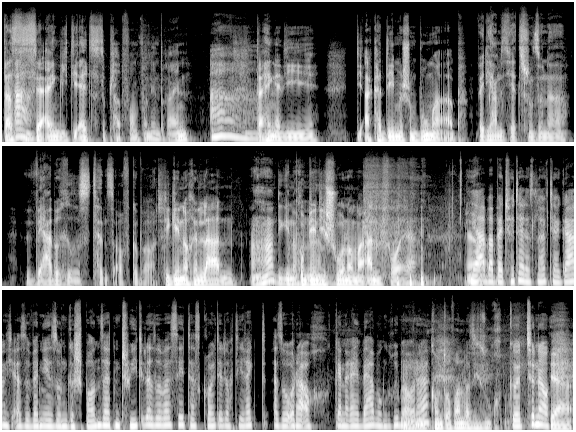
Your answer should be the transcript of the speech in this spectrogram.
das Ah. ist ja eigentlich die älteste Plattform von den dreien. Ah. Da hängen ja die, die akademischen Boomer ab. Weil die haben sich jetzt schon so eine Werberesistenz aufgebaut. Die gehen noch in den Laden Aha, die gehen und noch probieren mal- die Schuhe nochmal an vorher. Ja. aber bei Twitter, das läuft ja gar nicht. Also wenn ihr so einen gesponserten Tweet oder sowas seht, da scrollt ihr doch direkt, also oder auch generell Werbung rüber, oder? Kommt drauf an, was ich suche. Good to know. Ja,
